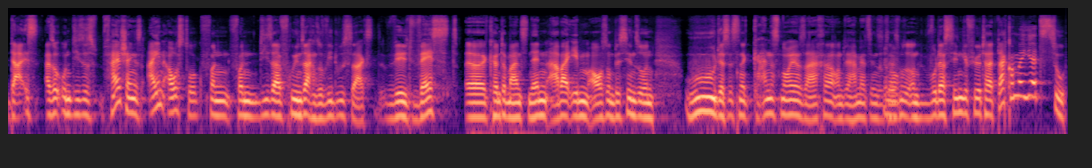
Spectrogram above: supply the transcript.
da ist, also, und dieses File-Sharing ist ein Ausdruck von, von dieser frühen Sachen, so wie du es sagst. Wild West äh, könnte man es nennen, aber eben auch so ein bisschen so ein, uh, das ist eine ganz neue Sache und wir haben jetzt den Sozialismus genau. und wo das hingeführt hat, da kommen wir jetzt zu.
